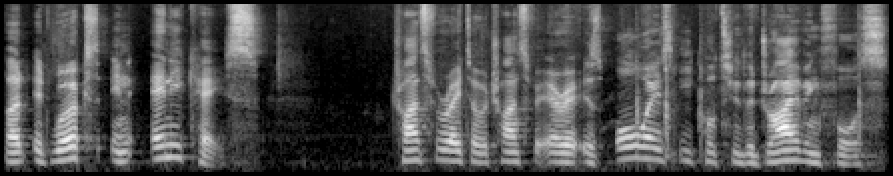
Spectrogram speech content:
But it works in any case transfer rate over transfer area is always equal to the driving force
